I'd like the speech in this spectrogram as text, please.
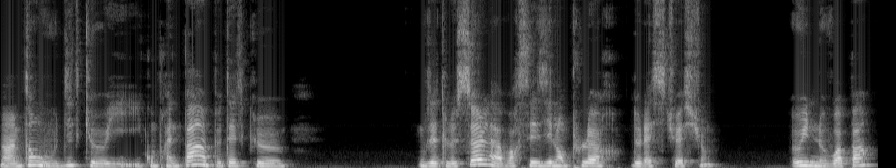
Mais en même temps, vous vous dites qu'ils comprennent pas, peut-être que vous êtes le seul à avoir saisi l'ampleur de la situation. Eux, ils ne voient pas.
